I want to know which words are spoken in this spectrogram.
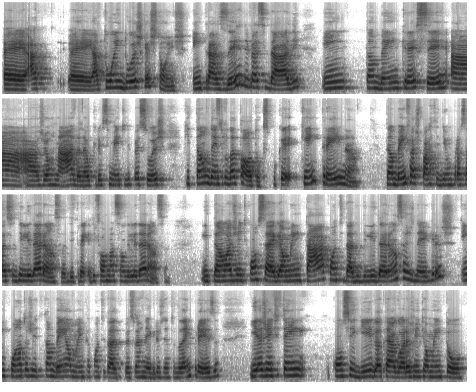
é, é, atua em duas questões: em trazer diversidade, em também crescer a, a jornada, né, o crescimento de pessoas que estão dentro da TOTOX, porque quem treina também faz parte de um processo de liderança, de, de formação de liderança. Então, a gente consegue aumentar a quantidade de lideranças negras, enquanto a gente também aumenta a quantidade de pessoas negras dentro da empresa. E a gente tem conseguido, até agora, a gente aumentou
